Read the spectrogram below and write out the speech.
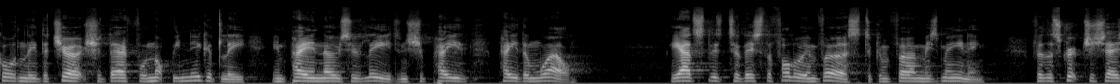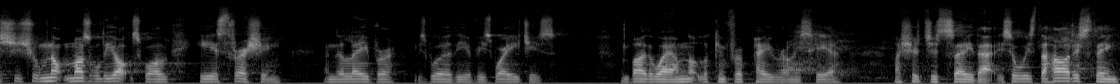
Accordingly, the church should therefore not be niggardly in paying those who lead and should pay, pay them well. He adds to this the following verse to confirm his meaning. For the scripture says, You shall not muzzle the ox while he is threshing, and the labourer is worthy of his wages. And by the way, I'm not looking for a pay rise here. I should just say that. It's always the hardest thing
